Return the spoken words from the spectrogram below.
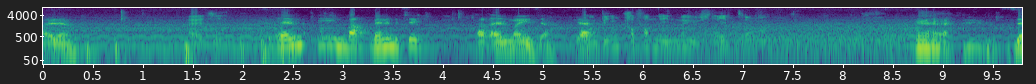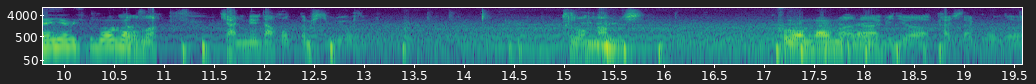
Aynen. Evet. Şu elma yiyeyim bak beni bir çek. Bak elma yiyeceğim. Gel. Ama benim kafamda inme yiyorsun. Ayıptır ama. Sen yemiş gibi olmadın. mı? Allah. Kendimi birden hotlamış gibi gördüm. Klonlanmış. Klonlarmış. Bu arada aynen. video kaç dakika oldu?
